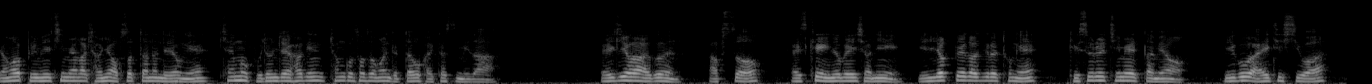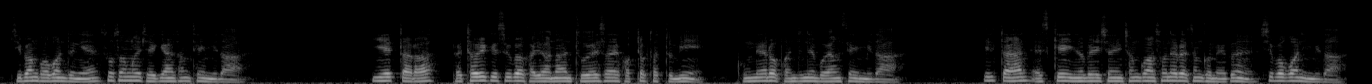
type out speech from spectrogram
영업비밀 침해가 전혀 없었다는 내용의 채무 부존재 확인 청구 소송을 냈다고 밝혔습니다. LG화학은 앞서 SK이노베이션이 인력 빼가기를 통해 기술을 침해했다며 미국 ITC와 지방법원 등에 소송을 제기한 상태입니다. 이에 따라 배터리 기술과 관련한 두 회사의 법적 다툼이 국내로 번지는 모양새입니다. 일단 SK이노베이션이 청구한 손해배상 금액은 10억 원입니다.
